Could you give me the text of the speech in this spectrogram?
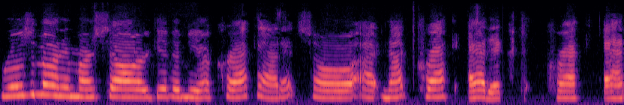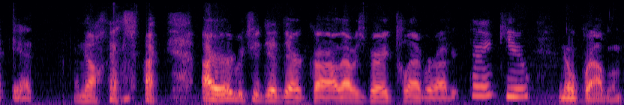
Rosamond and Marcel are giving me a crack at it, so uh, not crack addict, crack at it. No, that's I, I heard what you did there, Carl. That was very clever of you. Thank you. No problem.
